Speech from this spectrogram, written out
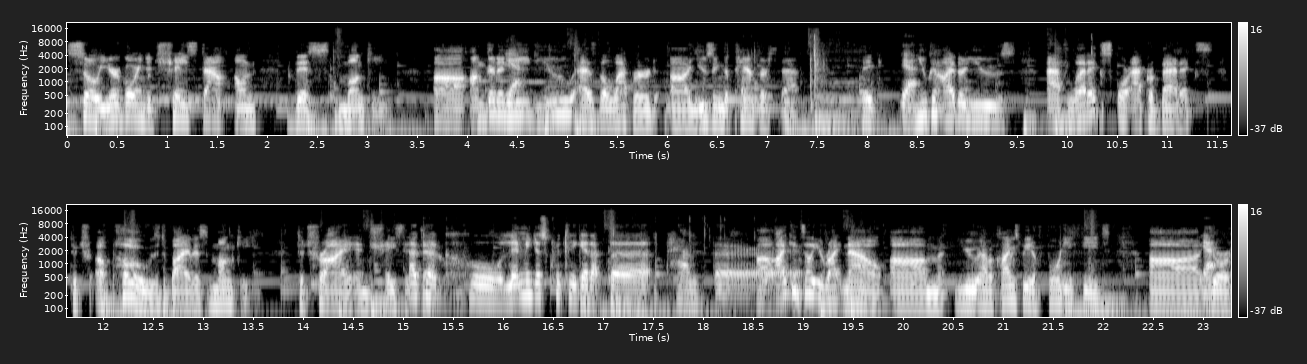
so you're going to chase down this monkey. Uh, I'm gonna Yeah. need you as the leopard uh, using the panther staff. Make Yeah. you can either use athletics or acrobatics to tr- opposed by this monkey to try and chase it Okay, down. cool. Let me just quickly get up the panther. Uh, I can tell you right now, um, you have a climbing speed of 40 feet. Uh, Yeah. Your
